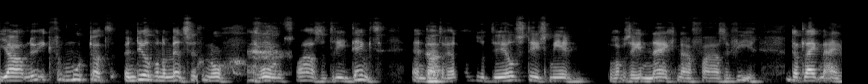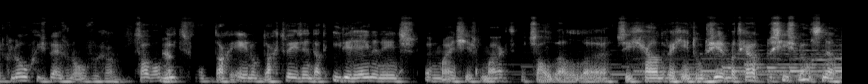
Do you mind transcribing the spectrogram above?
Ja, nu ik vermoed dat een deel van de mensen nog volgens fase 3 denkt. En dat er een ander deel steeds meer, laten we zeggen, neigt naar fase 4. Dat lijkt me eigenlijk logisch bij zo'n overgang. Het zal wel niet op dag 1 of dag 2 zijn dat iedereen ineens een mindshift maakt. Het zal wel uh, zich gaandeweg introduceren, maar het gaat precies wel snel.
